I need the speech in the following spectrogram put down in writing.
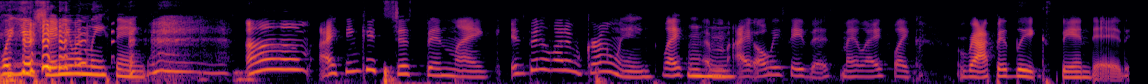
What you genuinely think? Um, I think it's just been like it's been a lot of growing. Like um, Mhm. I always say this, my life like rapidly expanded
